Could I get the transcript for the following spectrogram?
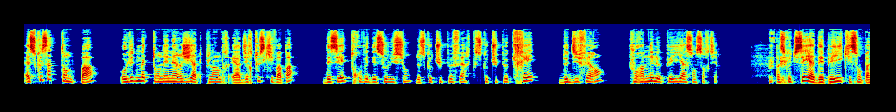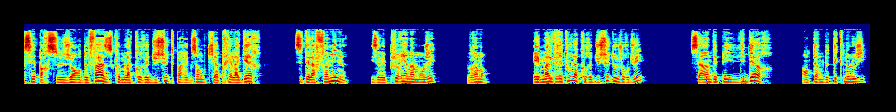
Est-ce que ça te tente pas, au lieu de mettre ton énergie à te plaindre et à dire tout ce qui va pas, d'essayer de trouver des solutions de ce que tu peux faire, ce que tu peux créer de différent pour amener le pays à s'en sortir? Parce que tu sais, il y a des pays qui sont passés par ce genre de phase, comme la Corée du Sud par exemple, qui après la guerre, c'était la famine, ils avaient plus rien à manger, vraiment. Et malgré tout, la Corée du Sud aujourd'hui, c'est un des pays leaders en termes de technologie,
